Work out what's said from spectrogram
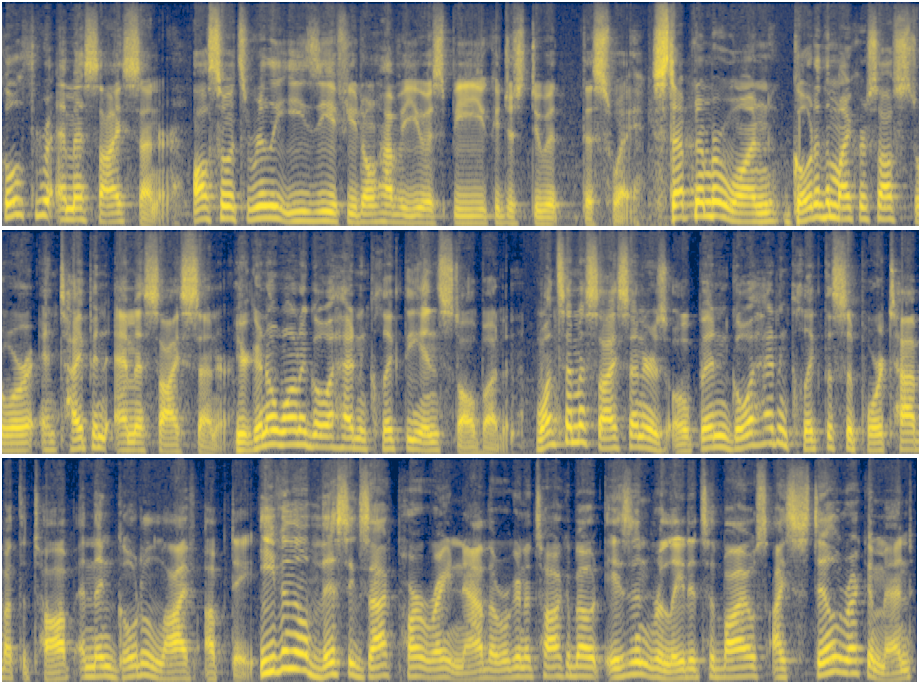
go through MSI Center. Also, it's really easy if you don't have a USB, you could just do it this way. Step number one, go to the Microsoft Store and type in MSI Center. You're gonna wanna go ahead and click the install button. Once MSI Center is open, go ahead and click the support tab at the top and then go to live update. Even though this exact part right now that we're gonna talk about isn't related to BIOS, I still recommend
